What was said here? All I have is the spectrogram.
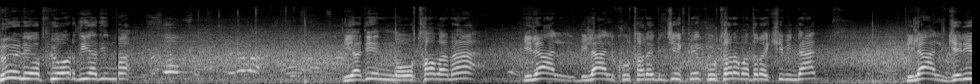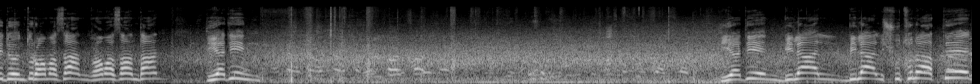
böyle yapıyor Diyadin. Diyadin orta alana Bilal. Bilal kurtarabilecek mi? Kurtaramadı rakibinden. Bilal geriye döndü Ramazan. Ramazan'dan Diyadin. Diyadin, Bilal, Bilal şutunu attı.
